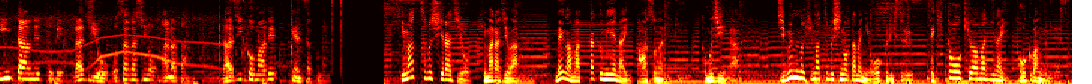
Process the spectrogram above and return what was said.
インターネットでラジオをお探しのあなた、ラジコマで検索。暇つぶしラジオ。暇ラジは目が全く見えないパーソナリティ。トム・ジーが自分の暇つぶしのためにお送りする。適当極まりないトーク番組です。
